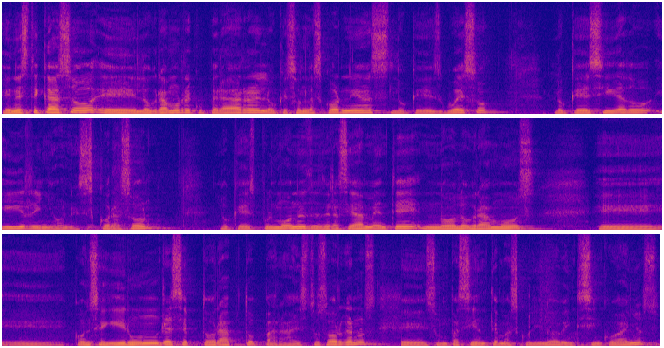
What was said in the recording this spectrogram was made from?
En este caso eh, logramos recuperar lo que son las córneas, lo que es hueso, lo que es hígado y riñones, corazón, lo que es pulmones. Desgraciadamente no logramos eh, conseguir un receptor apto para estos órganos. es un paciente masculino de 25 años.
